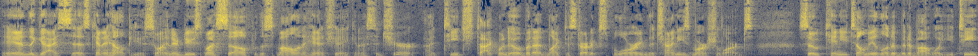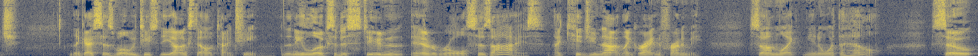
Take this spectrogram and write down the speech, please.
And the guy says, Can I help you? So I introduced myself with a smile and a handshake. And I said, Sure, I teach Taekwondo, but I'd like to start exploring the Chinese martial arts. So can you tell me a little bit about what you teach? And the guy says, Well, we teach the Yang style of Tai Chi. And then he looks at his student and rolls his eyes. I kid you not, like right in front of me. So I'm like, you know, what the hell? So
